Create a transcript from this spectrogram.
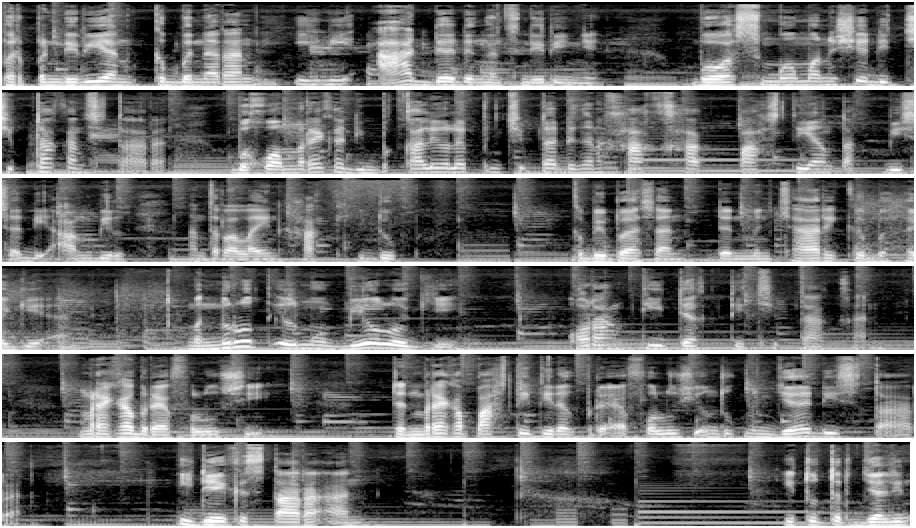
berpendirian kebenaran ini ada dengan sendirinya. Bahwa semua manusia diciptakan setara. Bahwa mereka dibekali oleh pencipta dengan hak-hak pasti yang tak bisa diambil antara lain hak hidup kebebasan dan mencari kebahagiaan. Menurut ilmu biologi orang tidak diciptakan. Mereka berevolusi. Dan mereka pasti tidak berevolusi untuk menjadi setara. Ide kesetaraan itu terjalin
